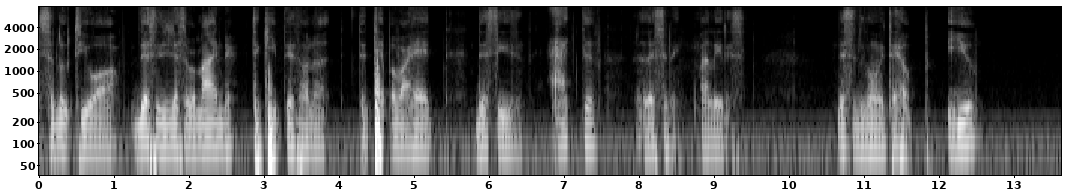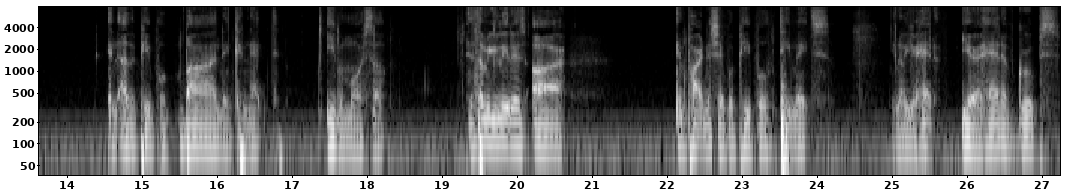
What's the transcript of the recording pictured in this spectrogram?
salute to you all. This is just a reminder to keep this on a the tip of our head this season. Active listening, my leaders. This is going to help you and other people bond and connect even more so. And some of you leaders are in partnership with people, teammates. You know, you're head you're ahead of groups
